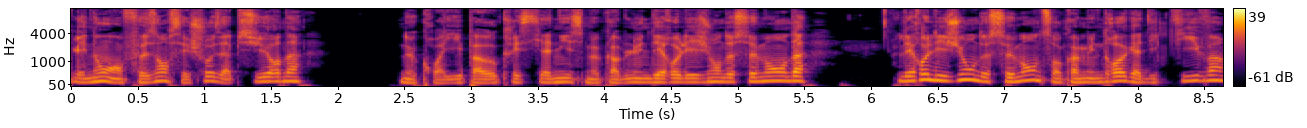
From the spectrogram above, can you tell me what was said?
et non en faisant ces choses absurdes. Ne croyez pas au christianisme comme l'une des religions de ce monde. Les religions de ce monde sont comme une drogue addictive.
